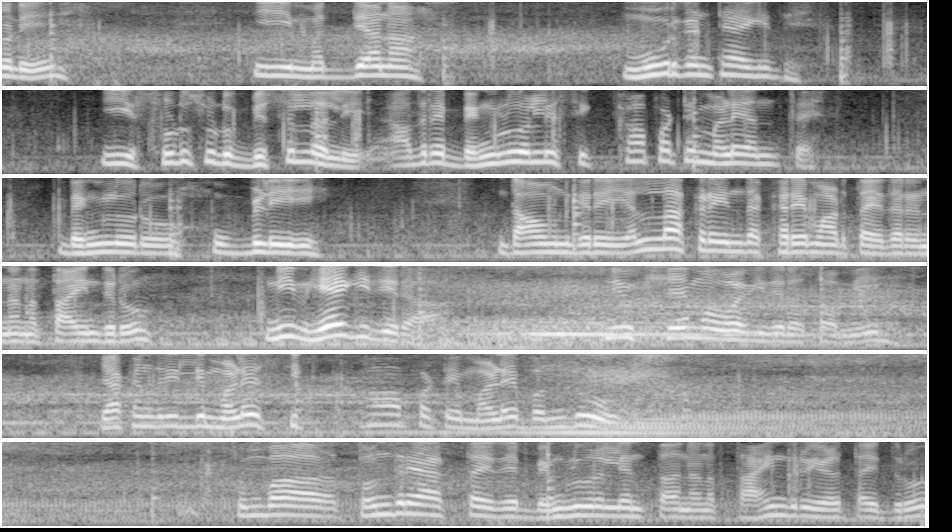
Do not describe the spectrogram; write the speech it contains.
ನೋಡಿ, ಈ ಮಧ್ಯಾಹ್ನ ಮೂರು ಗಂಟೆ ಆಗಿದೆ. ಈ ಸುಡು ಸುಡು ಬಿಸಿಲಲ್ಲಿ ಆದರೆ ಬೆಂಗಳೂರಲ್ಲಿ ಸಿಕ್ಕಾಪಟ್ಟೆ ಮಳೆ ಅಂತೆ ಬೆಂಗಳೂರು ಹುಬ್ಬಳ್ಳಿ ದಾವಣಗೆರೆ ಎಲ್ಲ ಕಡೆಯಿಂದ ಕರೆ ಮಾಡ್ತಾ ಇದ್ದಾರೆ ನನ್ನ ತಾಯಂದಿರು. ನೀವು ಹೇಗಿದ್ದೀರಾ? ನೀವು ಕ್ಷೇಮವಾಗಿದ್ದೀರಾ ಸ್ವಾಮಿ? ಯಾಕಂದರೆ ಇಲ್ಲಿ ಮಳೆ ಸಿಕ್ಕಾಪಟ್ಟೆ ಮಳೆ ಬಂದು ತುಂಬ ತೊಂದರೆ ಆಗ್ತಾ ಇದೆ ಬೆಂಗಳೂರಲ್ಲಿ ಅಂತ ನನ್ನ ತಾಯಂದಿರು ಹೇಳ್ತಾಯಿದ್ರು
